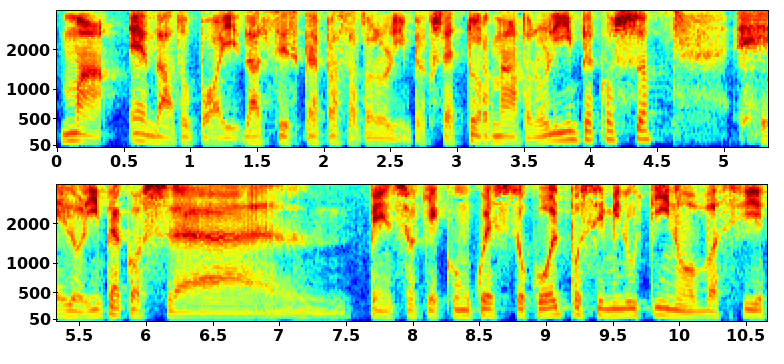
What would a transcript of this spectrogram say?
ma è andato poi dal Sesca e è passato all'Olympiakos, è tornato all'Olympiakos e l'Olympiakos eh, penso che con questo colpo se Milutinov si,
